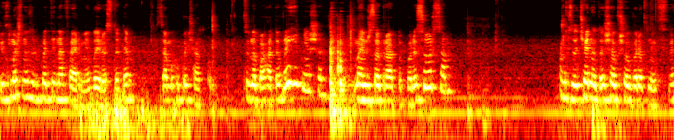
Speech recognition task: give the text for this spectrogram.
Їх можна зробити на фермі, виростити з самого початку. Це набагато вигідніше, менш затратно по ресурсам. Звичайно, дешевше у виробництві.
